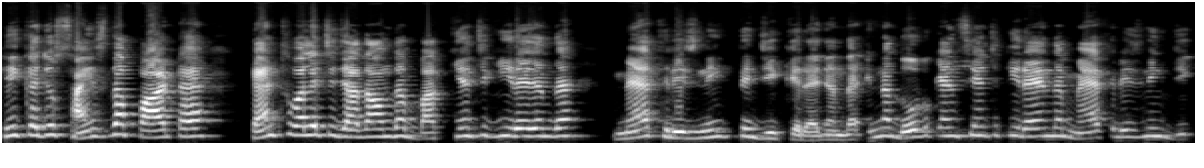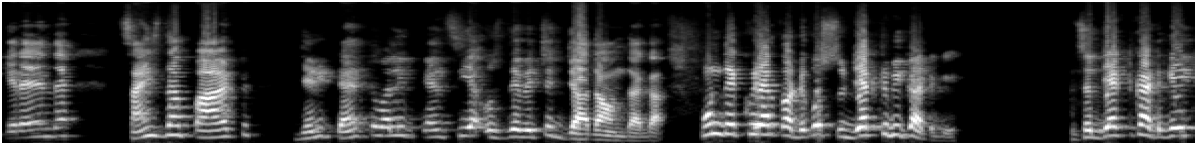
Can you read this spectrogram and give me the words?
ਠੀਕ ਹੈ, ਜੋ ਸਾਇੰਸ ਦਾ ਪਾਰਟ ਹੈ 10th ਵਾਲੇ ਚ ਜ਼ਿਆਦਾ ਆਉਂਦਾ, ਬਾਕੀਆਂ ਚ ਕੀ ਰਹਿ ਜਾਂਦਾ? ਮੈਥ ਰੀਜ਼ਨਿੰਗ ਤੇ ਜੀਕੇ ਰਹਿ ਜਾਂਦਾ। ਇਹਨਾਂ ਦੋ ਵੈਕੈਂਸੀਆਂ ਚ ਕੀ ਰਹਿ ਜਾਂਦਾ? ਮੈਥ ਰੀਜ਼ਨਿੰਗ ਜੀਕੇ ਰਹਿ ਜਾਂਦਾ। ਸਾਇੰਸ ਦਾ ਪਾਰਟ ਜਿਹੜੀ 10th ਵਾਲੀ ਵੈਕੈਂਸੀ ਹੈ ਉਸ ਦੇ ਵਿੱਚ ਜ਼ਿਆਦਾ ਆਉਂਦਾਗਾ ਹੁਣ ਦੇਖੋ ਯਾਰ, ਤੁਹਾਡੇ ਕੋਲ ਸਬਜੈਕਟ ਵੀ ਘਟ ਗਏ। ਸਬਜੈਕਟ ਘਟ ਗਏ,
